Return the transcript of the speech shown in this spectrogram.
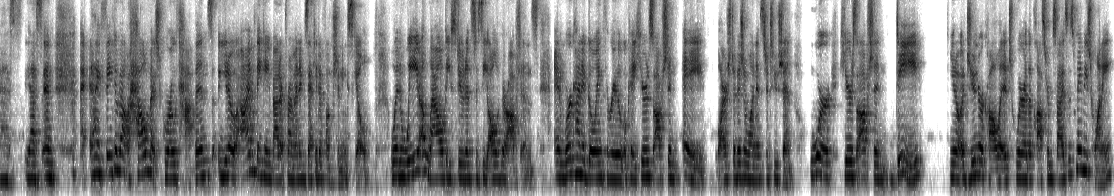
Yes, yes. And, and I think about how much growth happens. You know, I'm thinking about it from an executive functioning skill. When we allow these students to see all of their options and we're kind of going through, okay, here's option A, large division one institution, or here's option D, you know a junior college where the classroom size is maybe 20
